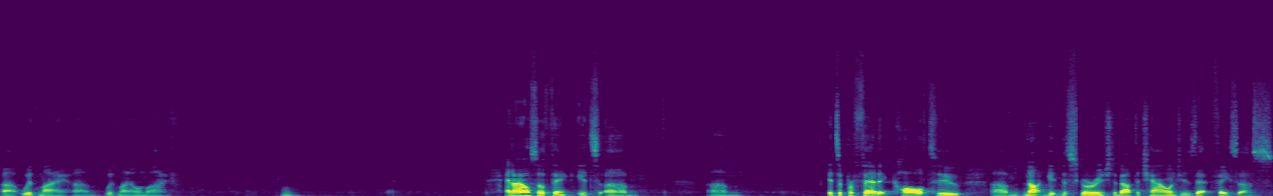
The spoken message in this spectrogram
uh, with, my, um, with my own life. Hmm. And I also think it's, um, um it's a prophetic call to um, not get discouraged about the challenges that face us.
